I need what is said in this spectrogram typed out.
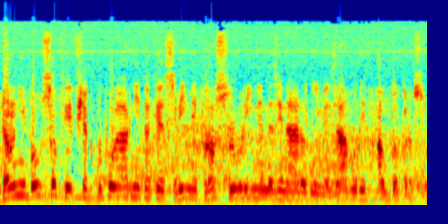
Dolní Bousov je však populární také svými proslulými mezinárodními závody v autokrosu.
